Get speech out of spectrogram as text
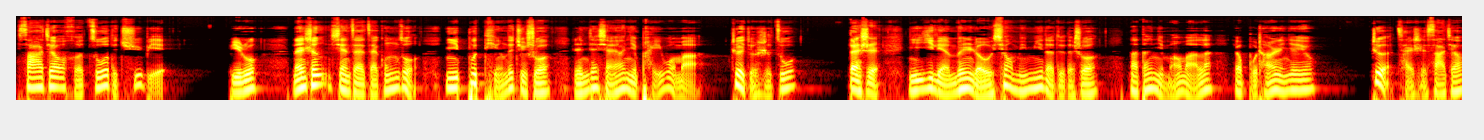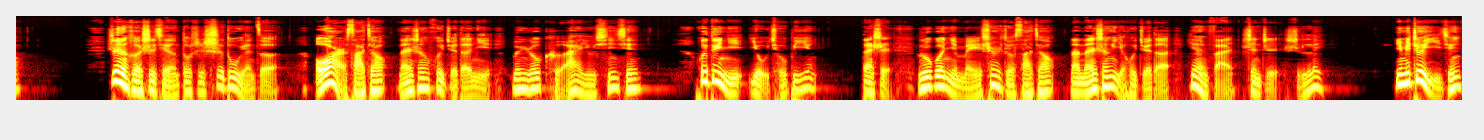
撒娇和作的区别。比如，男生现在在工作，你不停的去说人家想要你陪我嘛，这就是作；但是你一脸温柔、笑眯眯的对他说，那等你忙完了要补偿人家哟，这才是撒娇。任何事情都是适度原则，偶尔撒娇，男生会觉得你温柔可爱又新鲜，会对你有求必应；但是如果你没事就撒娇，那男生也会觉得厌烦，甚至是累。因为这已经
